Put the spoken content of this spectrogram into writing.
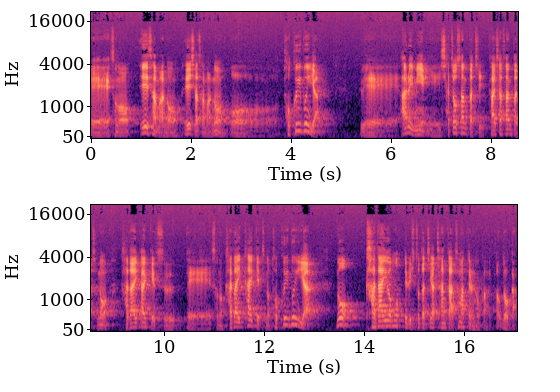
えー、その A 様の A 社様の得意分野、えー、ある意味社長さんたち会社さんたちの課題解決、えー、その課題解決の得意分野の課題を持ってる人たちがちゃんと集まってるのかどうか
